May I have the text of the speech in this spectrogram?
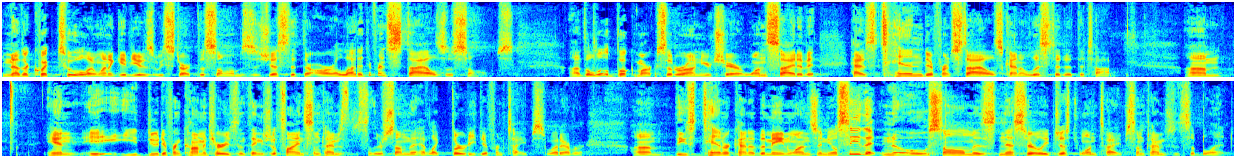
Another quick tool I want to give you as we start the Psalms is just that there are a lot of different styles of Psalms. Uh, the little bookmarks that are on your chair, one side of it has 10 different styles kind of listed at the top. Um, and it, you do different commentaries and things. You'll find sometimes so there's some that have like 30 different types, whatever. Um, these 10 are kind of the main ones. And you'll see that no psalm is necessarily just one type. Sometimes it's a blend.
